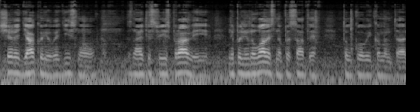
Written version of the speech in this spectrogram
щире дякую. Ви дійсно знаєте свої справи і не полінувались написати толковий коментар.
